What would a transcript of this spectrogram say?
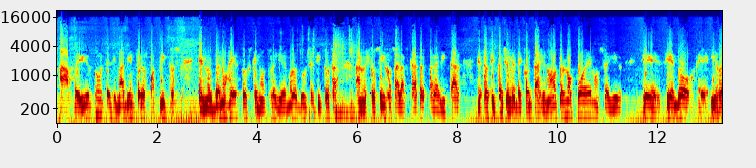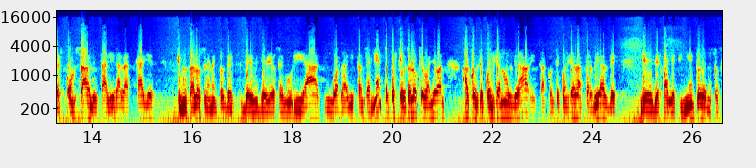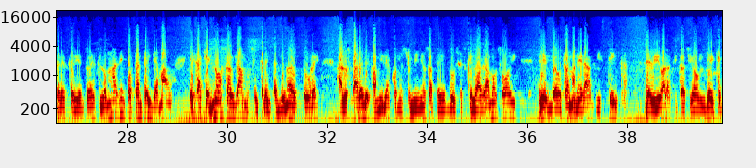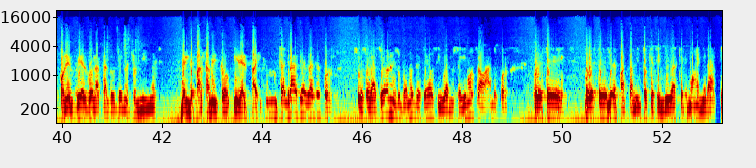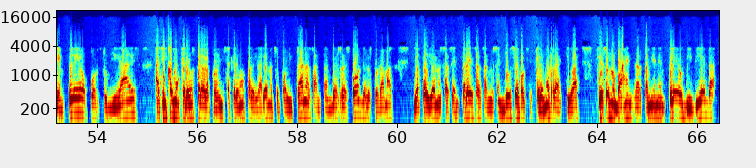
a pedir dulces y más bien que los papitos, en los buenos gestos, que nosotros le llevemos los dulcecitos a, a nuestros hijos a las casas para evitar estas situaciones de contagio. Nosotros no podemos seguir eh, siendo eh, irresponsables, salir a las calles sin usar los elementos de, bioseguridad, sin guardar distanciamiento, porque eso es lo que va a llevar a consecuencias más graves, a consecuencias a pérdidas de, de, fallecimiento de nuestros seres queridos. Entonces, lo más importante el llamado es a que no salgamos el 31 de octubre a los padres de familia con nuestros niños a pedir dulces, que lo hagamos hoy eh, de otra manera distinta debido a la situación de que pone en riesgo la salud de nuestros niños del departamento y del país. Muchas gracias, gracias por sus oraciones, sus buenos deseos y bueno, seguimos trabajando por, por este por este bello departamento que sin duda queremos generar empleo, oportunidades, así como queremos para la provincia, queremos para el área metropolitana, Santander responde los programas y apoyo a nuestras empresas, a nuestra industria, porque queremos reactivar, que eso nos va a generar también empleo, vivienda,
